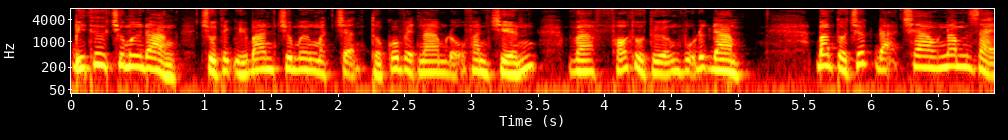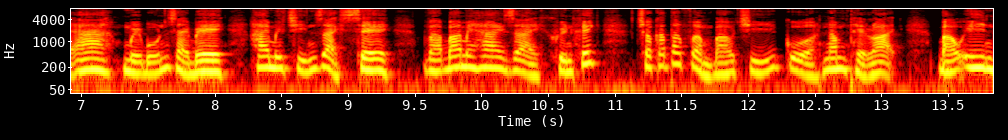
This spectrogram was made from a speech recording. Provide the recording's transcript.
Bí thư Trung ương Đảng, Chủ tịch Ủy ban Trung ương Mặt trận Tổ quốc Việt Nam Đỗ Văn Chiến và Phó Thủ tướng Vũ Đức Đam. Ban tổ chức đã trao 5 giải A, 14 giải B, 29 giải C và 32 giải khuyến khích cho các tác phẩm báo chí của 5 thể loại: báo in,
